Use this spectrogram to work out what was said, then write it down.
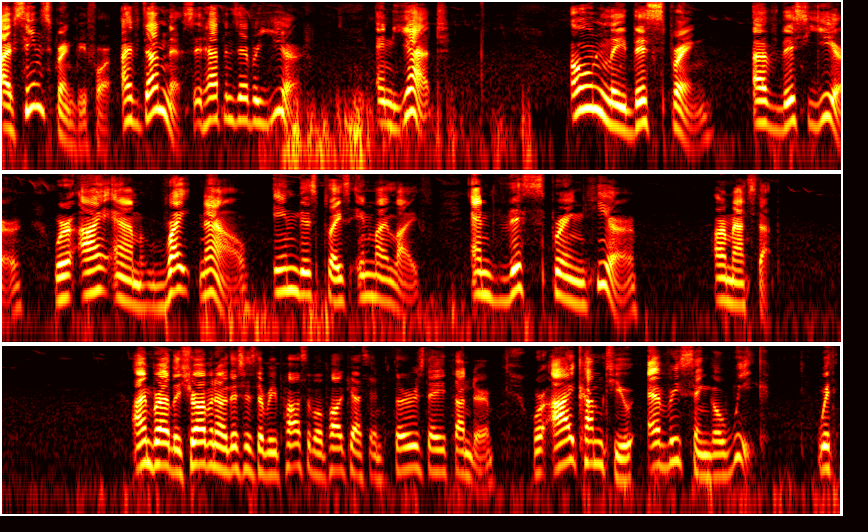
I've seen spring before. I've done this. It happens every year. And yet, only this spring of this year, where I am right now in this place in my life, and this spring here are matched up. I'm Bradley Charbonneau. This is the Repossible podcast and Thursday Thunder, where I come to you every single week with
